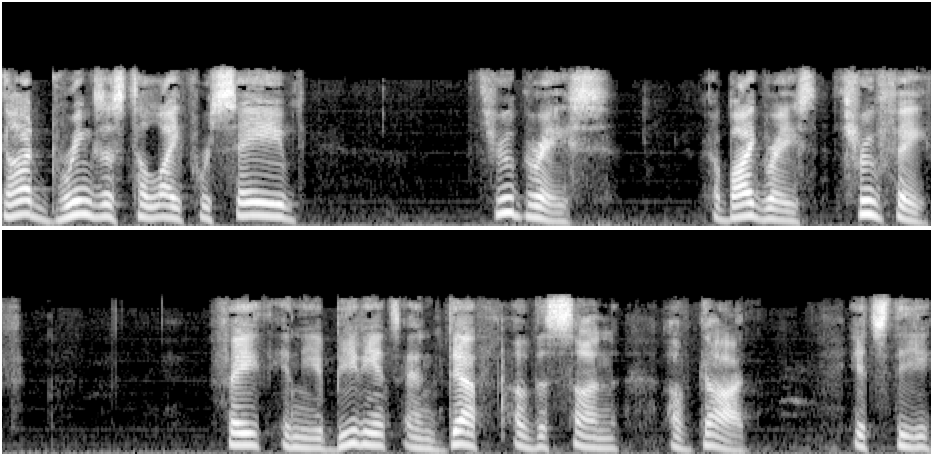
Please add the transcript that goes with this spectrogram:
God brings us to life. We're saved through grace, or by grace, through faith. Faith in the obedience and death of the Son of God. It's the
